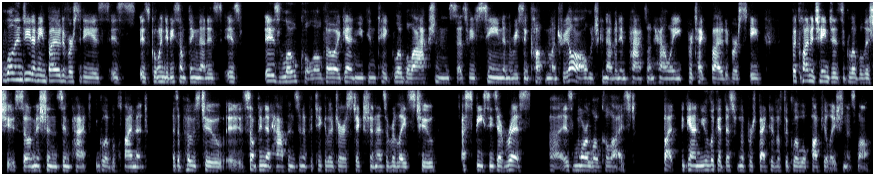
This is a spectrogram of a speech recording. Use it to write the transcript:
well indeed i mean biodiversity is is is going to be something that is is is local, although again, you can take global actions as we've seen in the recent COP in Montreal, which can have an impact on how we protect biodiversity. But climate change is a global issue. So emissions impact the global climate as opposed to uh, something that happens in a particular jurisdiction as it relates to a species at risk uh, is more localized. But again, you look at this from the perspective of the global population as well.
